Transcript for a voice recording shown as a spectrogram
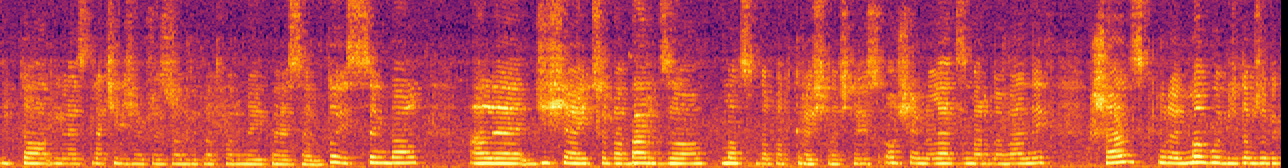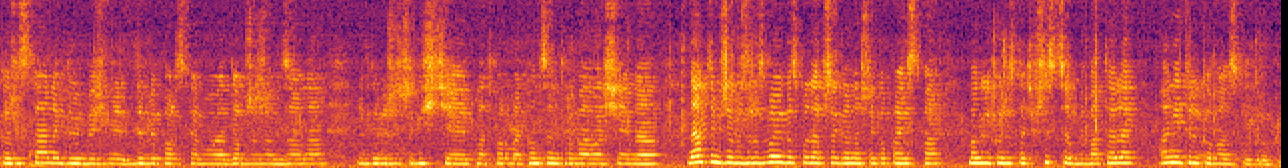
i to, ile straciliśmy przez rządy Platformy i PSL. To jest symbol, ale dzisiaj trzeba bardzo mocno podkreślać, to jest 8 lat zmarnowanych, szans, które mogły być dobrze wykorzystane, gdybyśmy, gdyby Polska była dobrze rządzona i gdyby rzeczywiście Platforma koncentrowała się na, na tym, żeby z rozwoju gospodarczego naszego państwa mogli korzystać wszyscy obywatele, a nie tylko wąskie grupy.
